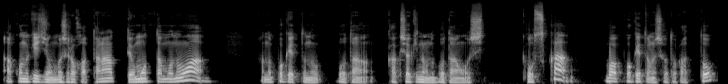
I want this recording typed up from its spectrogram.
あ、この記事面白かったなって思ったものは、あの、ポケットのボタン、拡張機能のボタンを押し押すか、まあ、ポケットのショートカット、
